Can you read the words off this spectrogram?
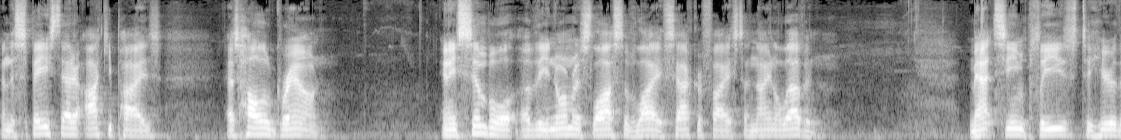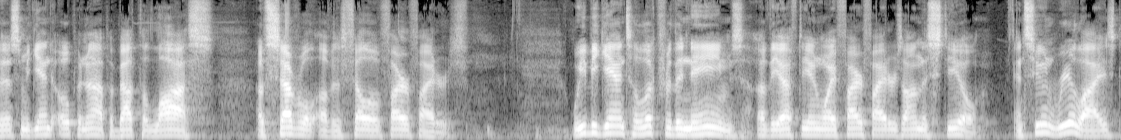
and the space that it occupies as hallowed ground and a symbol of the enormous loss of life sacrificed on 9 11. Matt seemed pleased to hear this and began to open up about the loss of several of his fellow firefighters. We began to look for the names of the FDNY firefighters on the steel and soon realized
